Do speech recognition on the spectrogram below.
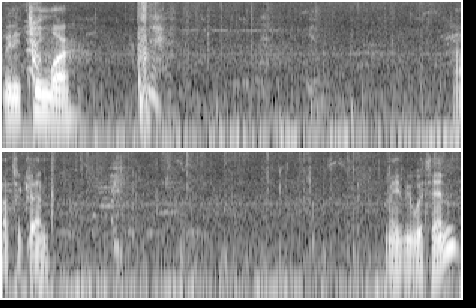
We need two more. That's a gun. Maybe within?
